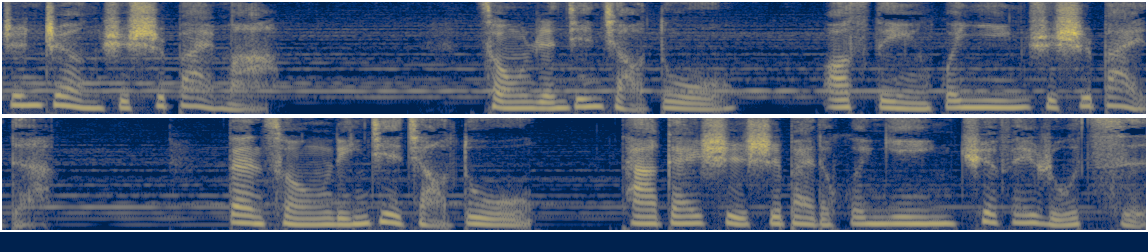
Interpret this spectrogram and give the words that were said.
真正是失败吗？从人间角度，奥斯汀婚姻是失败的；但从灵界角度，他该是失败的婚姻却非如此。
